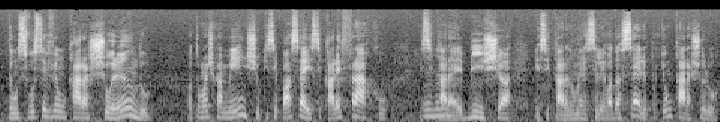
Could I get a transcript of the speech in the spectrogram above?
Então, se você vê um cara chorando, automaticamente o que se passa é esse cara é fraco, esse cara é bicha, esse cara não merece ser levado a sério, porque um cara chorou.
